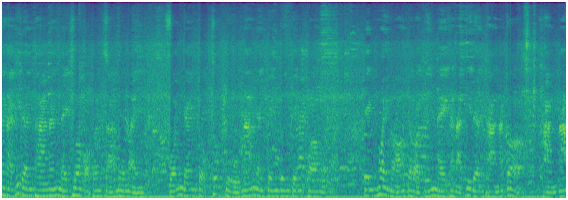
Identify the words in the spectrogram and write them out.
ขณะที่เดินทางนั้นในช่วงออกพรรษาใหม่ๆฝนยังตกชุกอยู่น้ำยังเต็มบึงเต็มคลองเต็มห้วยหนองตลอดถึงในขณะที่เดินทางนั้นก็ผ่านน้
